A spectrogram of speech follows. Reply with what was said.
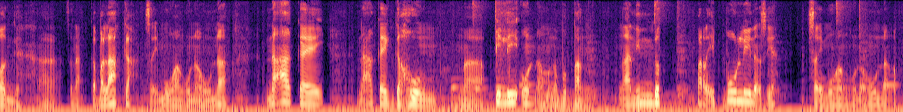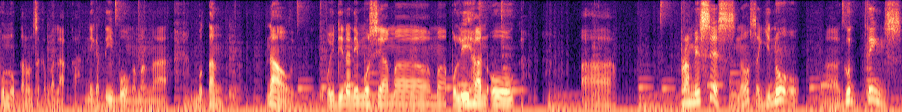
pag uh, sana kabalaka sa imuhang hunahuna naa kay naa kay gahom nga pilion ang mga butang nga nindot para ipuli na siya sa imuhang hunahuna nga puno karon sa kabalaka negatibo nga mga butang now pwede na nimo siya ma mapulihan og uh, promises no sa Ginoo uh, good things.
